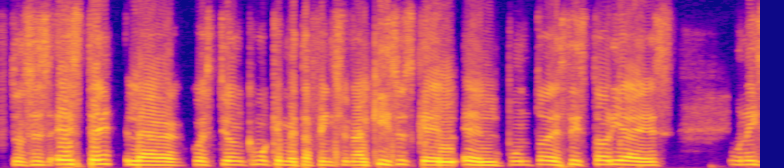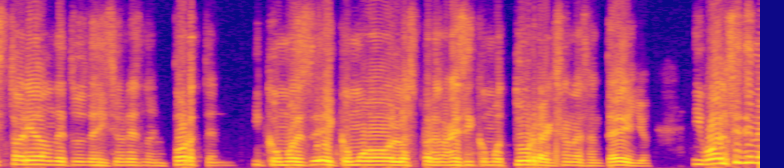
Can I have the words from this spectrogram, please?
Entonces, este, la cuestión como que metaficcional que hizo es que el, el punto de esta historia es una historia donde tus decisiones no importen y cómo es eh, cómo los personajes y cómo tú reaccionas ante ello. Igual sí tiene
